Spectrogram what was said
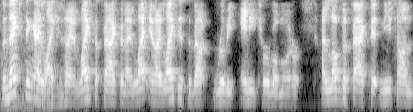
the next thing I like is I like the fact that I like and I like this about really any turbo motor. I love the fact that Nissan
